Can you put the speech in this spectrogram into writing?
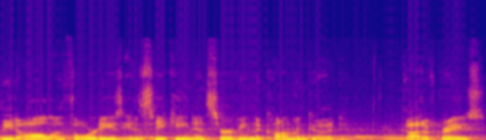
Lead all authorities in seeking and serving the common good. God of grace,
